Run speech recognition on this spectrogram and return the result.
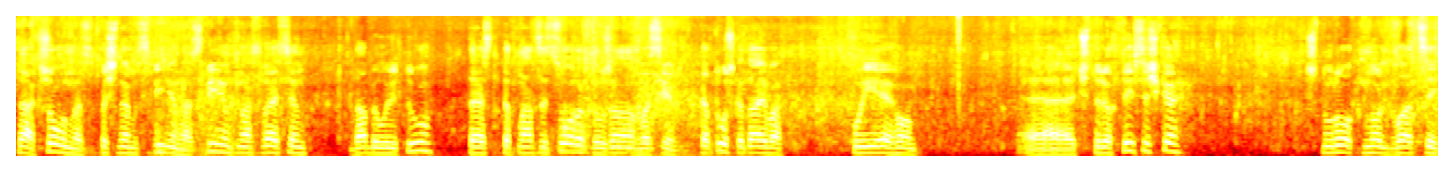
Так, що у нас? Почнемо з спінінга. Спінінг у нас Весін W2, тест 1540, довжина 2,7. Катушка Дайва Fuego е, 4000, шнурок 0,22,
